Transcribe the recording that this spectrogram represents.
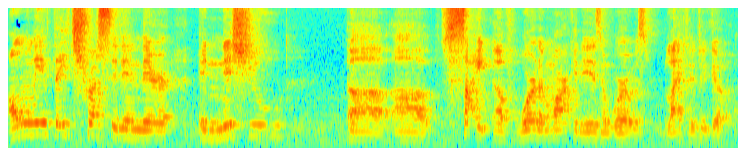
only if they trusted in their initial uh, uh, sight of where the market is and where it was likely to go.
